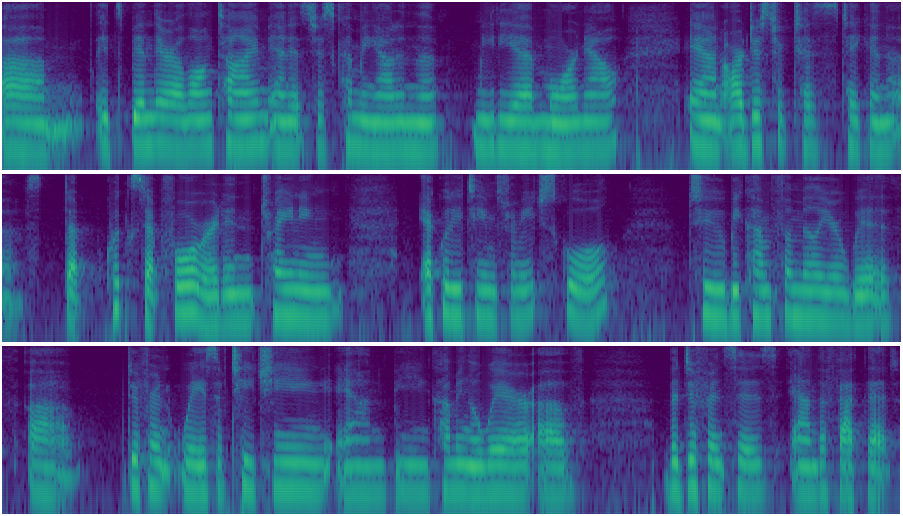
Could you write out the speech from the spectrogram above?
Um, it's been there a long time and it's just coming out in the media more now. And our district has taken a step, quick step forward in training equity teams from each school to become familiar with uh, different ways of teaching and becoming aware of the differences and the fact that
